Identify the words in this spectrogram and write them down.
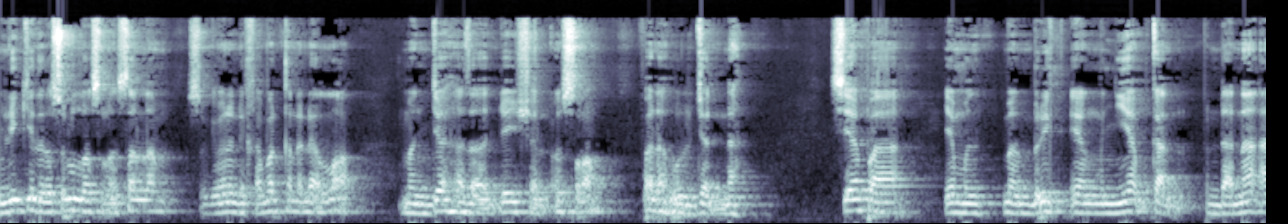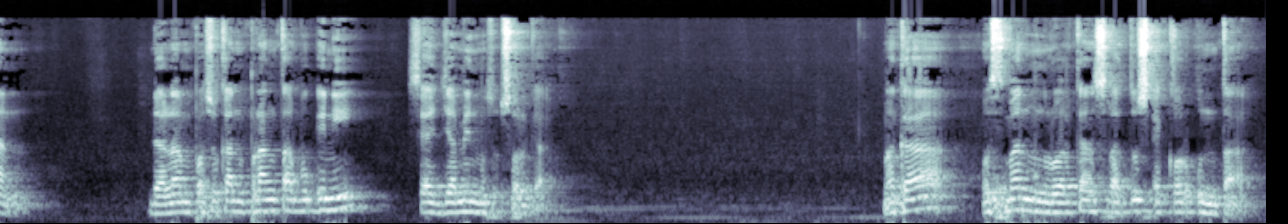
dimiliki oleh Rasulullah SAW sebagaimana dikhabarkan oleh Allah man jahaza jaishal usra falahul jannah. Siapa yang memberi yang menyiapkan pendanaan dalam pasukan perang Tabuk ini saya jamin masuk surga maka Utsman mengeluarkan 100 ekor unta.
